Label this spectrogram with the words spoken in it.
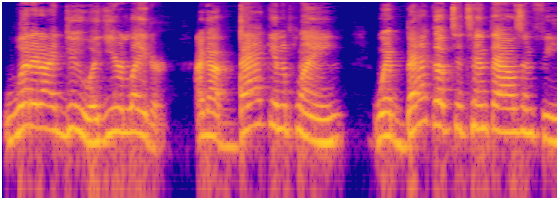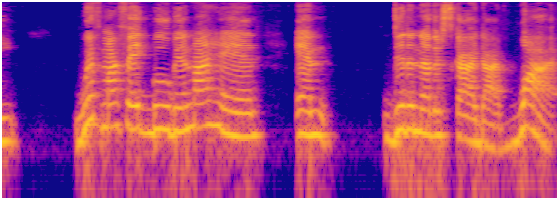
What did I do a year later? I got back in a plane, went back up to 10,000 feet with my fake boob in my hand and did another skydive. Why?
